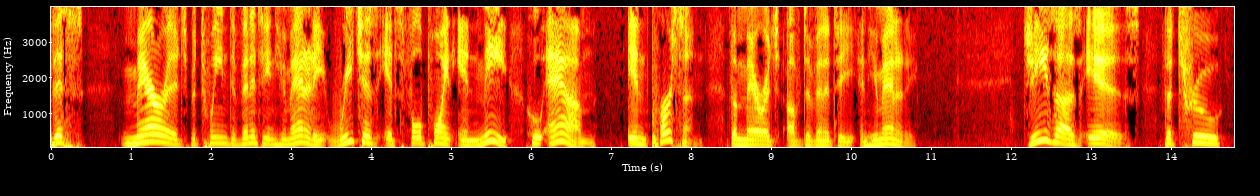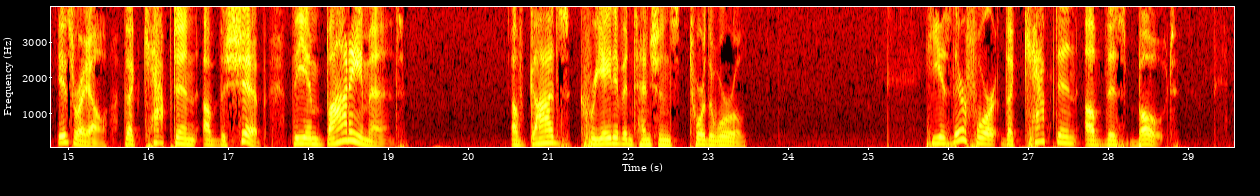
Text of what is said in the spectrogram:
this marriage between divinity and humanity reaches its full point in me, who am, in person, the marriage of divinity and humanity. Jesus is the true Israel, the captain of the ship, the embodiment of God's creative intentions toward the world. He is therefore the captain of this boat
